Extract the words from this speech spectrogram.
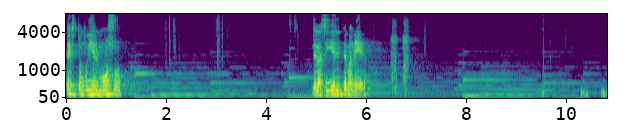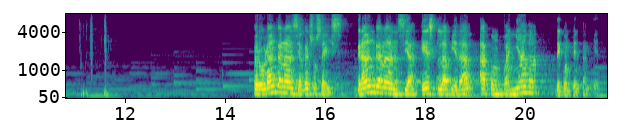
texto muy hermoso, de la siguiente manera. Pero gran ganancia, el verso 6, gran ganancia es la piedad acompañada de contentamiento.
